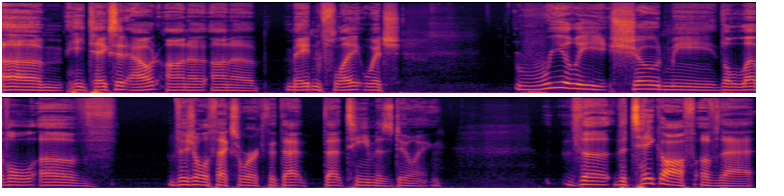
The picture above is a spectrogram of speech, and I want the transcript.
Um, he takes it out on a on a maiden flight, which really showed me the level of visual effects work that that, that team is doing. the The takeoff of that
